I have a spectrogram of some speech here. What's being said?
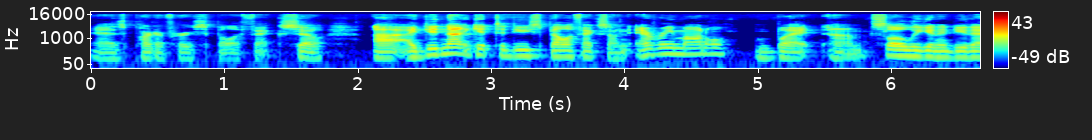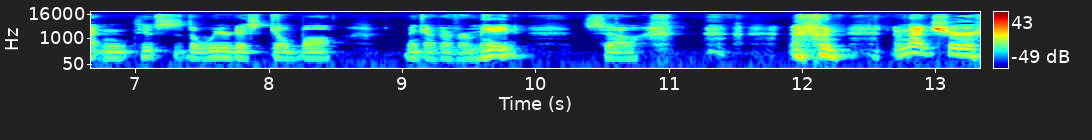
as part of her spell effects. So uh, I did not get to do spell effects on every model, but um, slowly going to do that. And this is the weirdest guild ball I think I've ever made. So I am not sure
